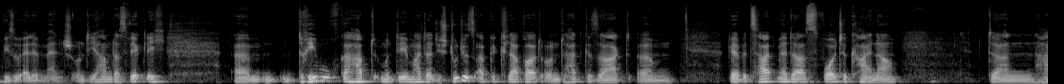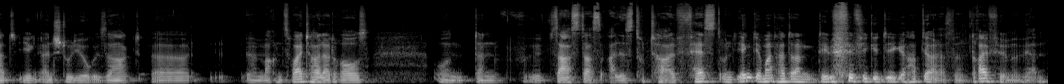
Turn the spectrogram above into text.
visuelle Mensch und die haben das wirklich ähm, ein Drehbuch gehabt, mit dem hat er die Studios abgeklappert und hat gesagt, ähm, wer bezahlt mir das? Wollte keiner. Dann hat irgendein Studio gesagt, äh, machen Zweiteiler draus. Und dann saß das alles total fest und irgendjemand hat dann die pfiffige Idee gehabt, ja, das werden drei Filme werden.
